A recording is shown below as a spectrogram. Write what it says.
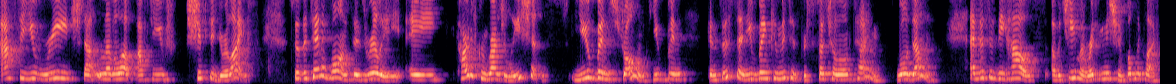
after you've reached that level up, after you've shifted your life. So the Ten of Wands is really a card of congratulations. You've been strong. You've been consistent. You've been committed for such a long time. Well done. And this is the house of achievement, recognition, public life,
